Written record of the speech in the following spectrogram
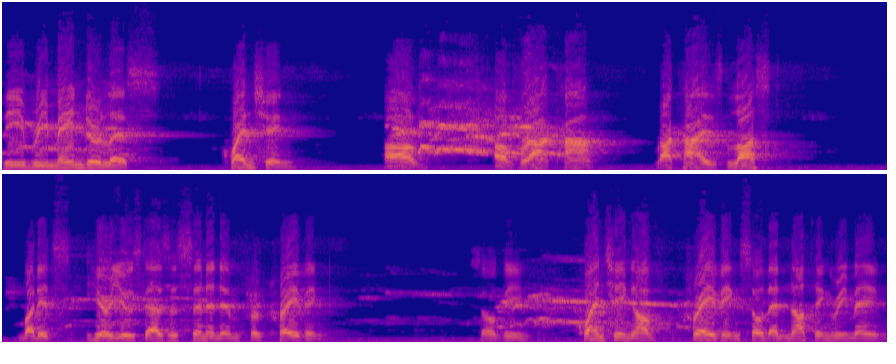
the remainderless quenching of, of Raka. Raka is lust, but it's here used as a synonym for craving. So the quenching of craving so that nothing remains.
